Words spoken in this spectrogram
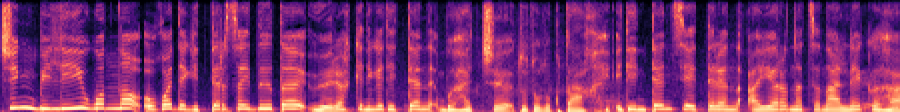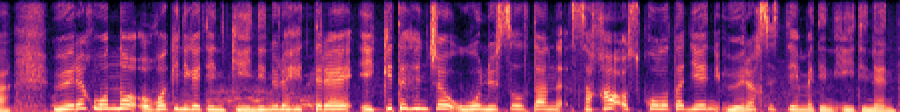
Чин били уонна ого дегиттер сайдыта үөрэх кинигетиттен быхатчы тутулуктаах. Итинтен сеттерен аяр национальный кыха. Үөрэх уонна ого кинигетин кийинин үлэхиттере икки тыхынча уон үсылтан саха осколата ден үөрэх системетин итинен.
